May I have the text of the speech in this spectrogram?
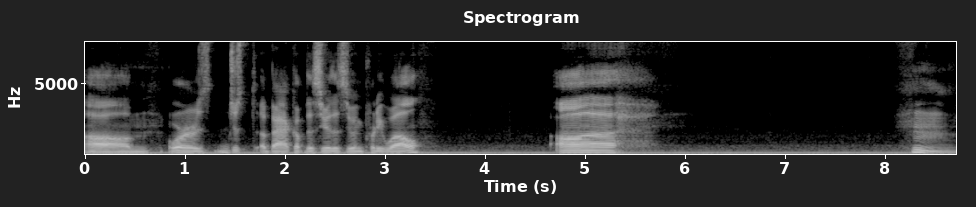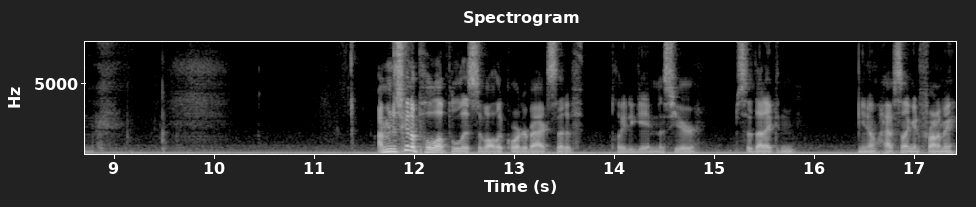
Um, or is just a backup this year that's doing pretty well. Uh, hmm. I'm just gonna pull up a list of all the quarterbacks that have played a game this year, so that I can, you know, have something in front of me.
